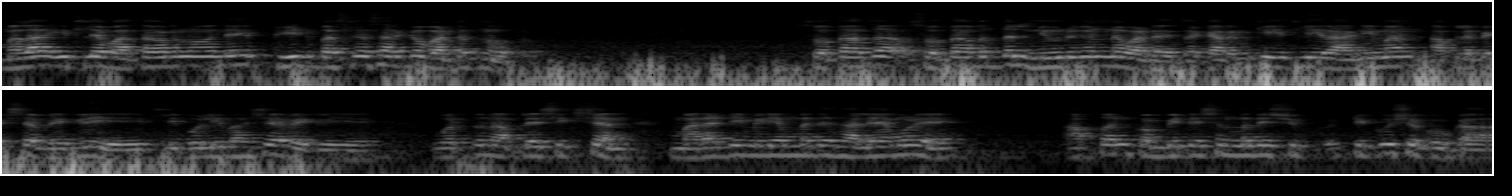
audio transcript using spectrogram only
मला इथल्या वातावरणामध्ये फिट बसल्यासारखं वाटत नव्हतं. स्वतःचा स्वतःबद्दल न्यूनगंड वाटायचा. कारण की इथली राहणीमान आपल्यापेक्षा वेगळी आहे. इथली बोलीभाषा वेगळी आहे. वरतून आपले शिक्षण मराठी मीडियममध्ये झाल्यामुळे आपण कॉम्पिटिशनमध्ये टिकू शकू का?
